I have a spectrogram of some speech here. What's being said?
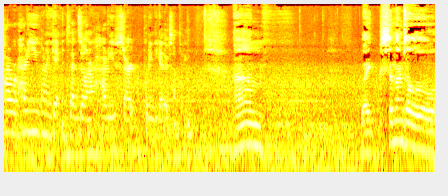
how how do you kind of get into that zone, or how do you start putting together something? Um, like sometimes I'll.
